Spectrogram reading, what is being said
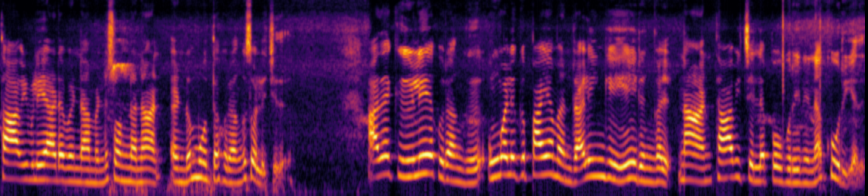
தாவி விளையாட வேண்டாம் என்று சொன்ன நான் என்று மூத்த குரங்கு சொல்லிச்சுது. அதற்கு இளைய குரங்கு உங்களுக்கு பயம் என்றால் இங்கேயே இருங்கள் நான் தாவி செல்ல போகிறேன் என கூறியது.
